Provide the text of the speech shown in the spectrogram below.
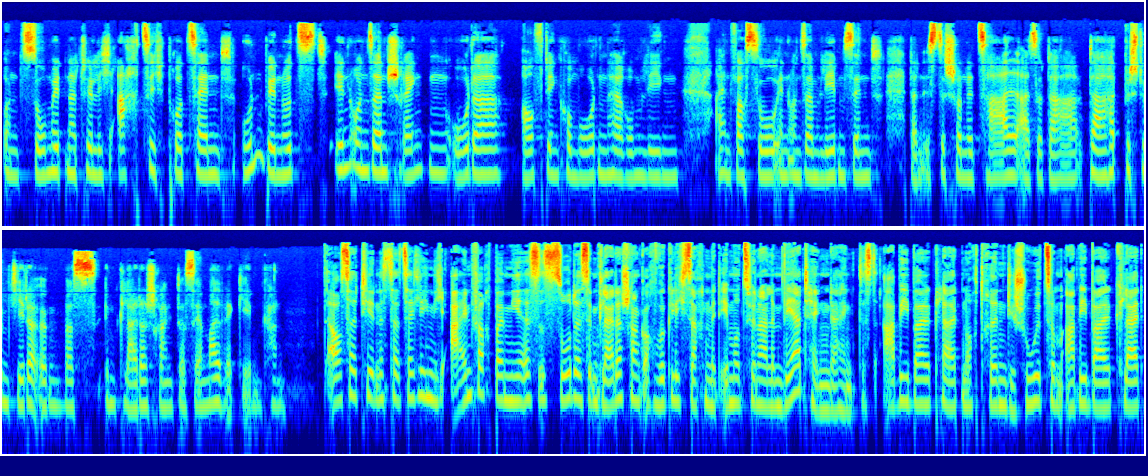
und somit natürlich 80 Prozent unbenutzt in unseren Schränken oder auf den Kommoden herumliegen, einfach so in unserem Leben sind, dann ist es schon eine Zahl. Also da, da hat bestimmt jeder irgendwas im Kleiderschrank, das er mal weggeben kann. Aussortieren ist tatsächlich nicht einfach. Bei mir ist es so, dass im Kleiderschrank auch wirklich Sachen mit emotionalem Wert hängen. Da hängt das Abiballkleid noch drin, die Schuhe zum Abiballkleid.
